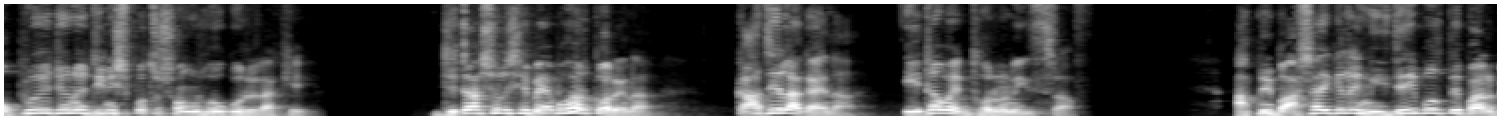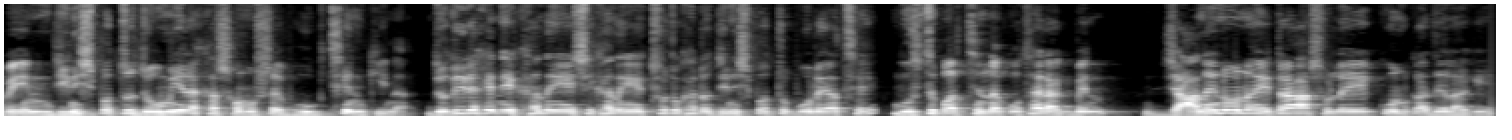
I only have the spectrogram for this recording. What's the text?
অপ্রয়োজনীয় জিনিসপত্র সংগ্রহ করে রাখে, যেটা আসলে সে ব্যবহার করে না, কাজে লাগায় না। এটাও এক ধরনের ইসরাফ। আপনি বাসায় গেলে নিজেই বলতে পারবেন জিনিসপত্র জমিয়ে রাখার সমস্যায় ভুগছেন কিনা। যদি দেখেন এখানে, সেখানে ছোটোখাটো জিনিসপত্র পড়ে আছে, বুঝতে পারছেন না কোথায় রাখবেন, জানেনও না এটা আসলে কোন কাজে লাগে।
